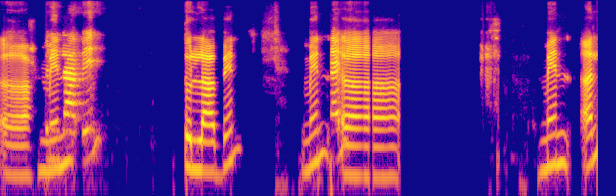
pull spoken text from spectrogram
uh, Min tulabin Tullabin Min uh, Min Al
